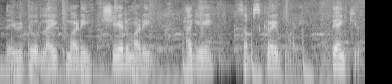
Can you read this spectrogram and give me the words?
ದಯವಿಟ್ಟು ಲೈಕ್ ಮಾಡಿ ಶೇರ್ ಮಾಡಿ, ಹಾಗೆ ಸಬ್ಸ್ಕ್ರೈಬ್ ಮಾಡಿ. Thank you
